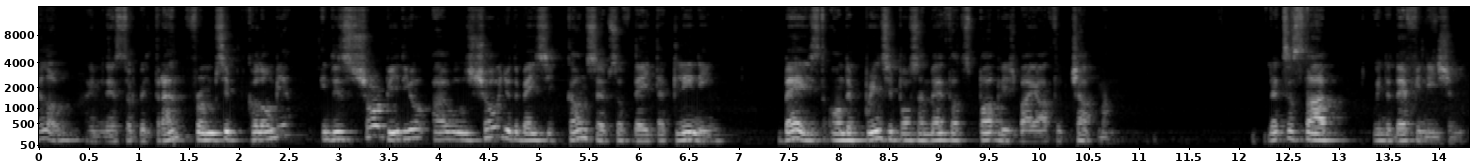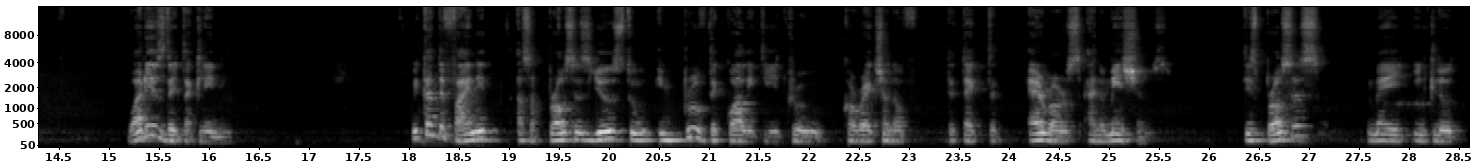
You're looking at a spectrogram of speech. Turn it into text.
Hello, I'm Nestor Beltran from CIPT Colombia. In this short video, I will show you the basic concepts of data cleaning based on the principles and methods published by Arthur Chapman. Let's start with the definition. What is data cleaning? We can define it as a process used to improve the quality through correction of detected errors and omissions. This process may include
